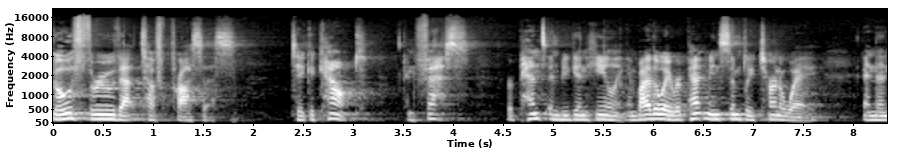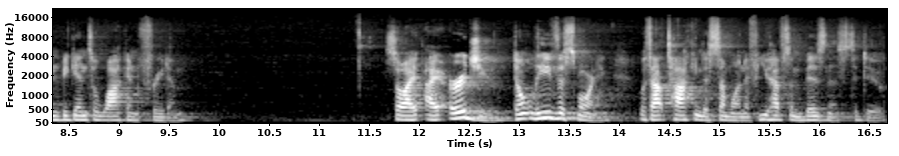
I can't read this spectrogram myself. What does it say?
Go through that tough process. Take account, confess, repent, and begin healing. And by the way, repent means simply turn away and then begin to walk in freedom. So I, I, urge you, don't leave this morning without talking to someone if you have some business to do.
